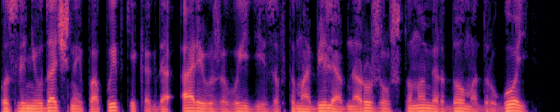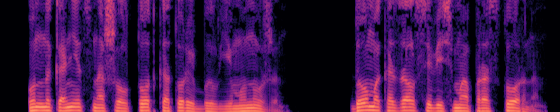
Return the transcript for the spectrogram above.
После неудачной попытки, когда Ари, уже выйдя из автомобиля, обнаружил, что номер дома другой, он, наконец, нашел тот, который был ему нужен. Дом оказался весьма просторным,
